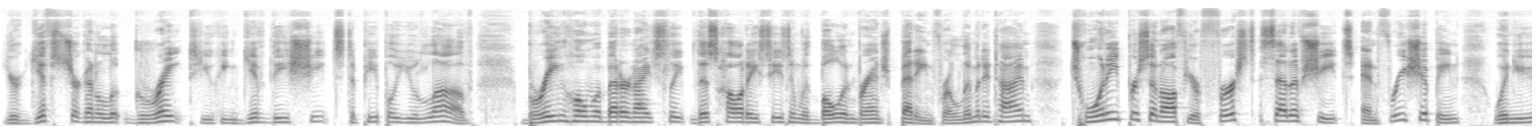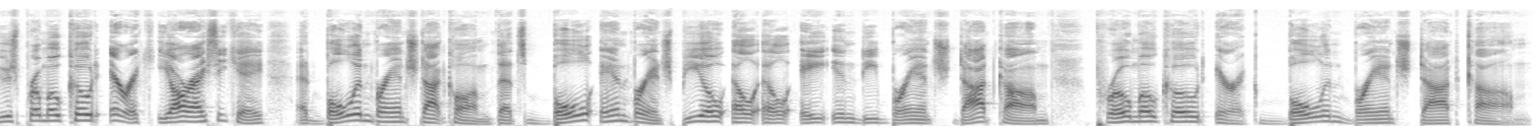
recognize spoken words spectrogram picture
Your gifts are going to look great. You can give these sheets to people you love. Bring home a better night's sleep this holiday season with Boll & Branch bedding. For a limited time, 20% off your first set of sheets and free shipping when you use promo code ERICK, E R I C K, at bollandbranch.com. That's Boll and Branch, B O L L A N D branch.com. Promo code ERICK, bollandbranch.com.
